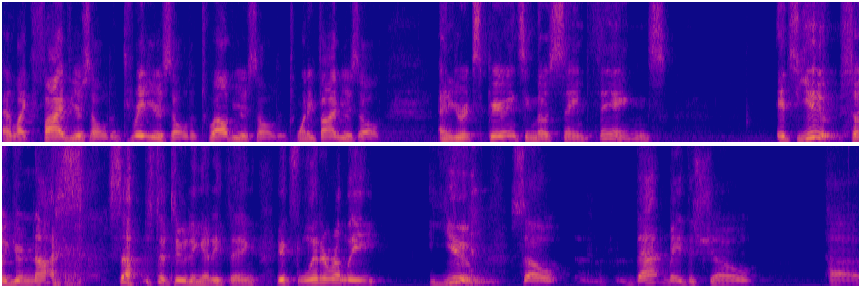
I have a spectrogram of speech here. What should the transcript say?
at like five years old and three years old and 12 years old and 25 years old, and you're experiencing those same things, it's you. So you're not substituting anything. It's literally you. So that made the show uh,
